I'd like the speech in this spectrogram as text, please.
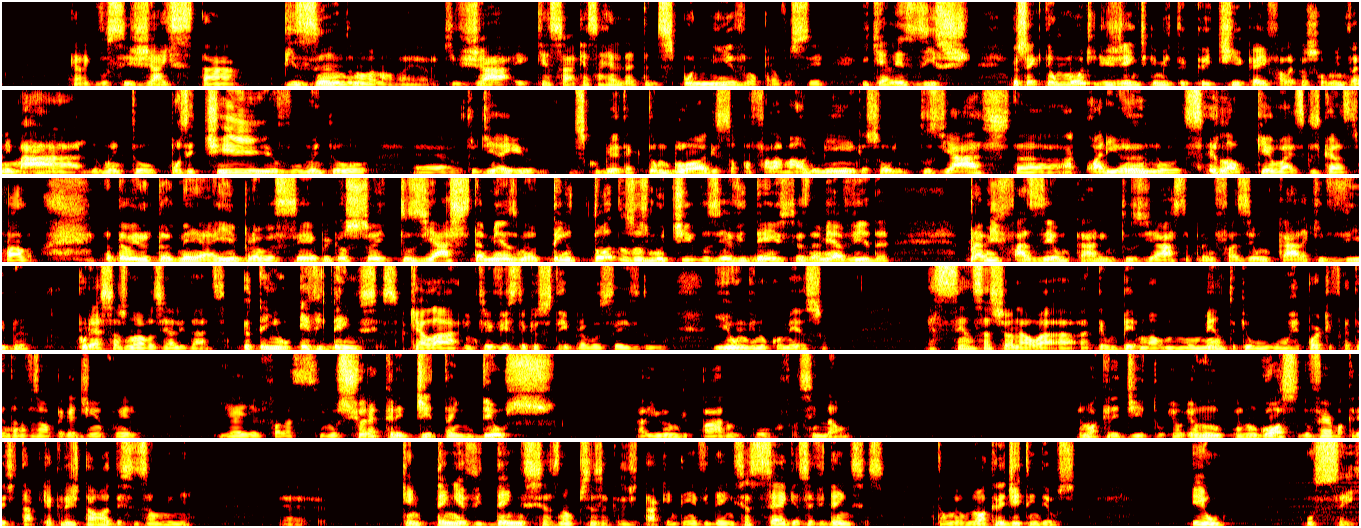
cara, que você já está pisando numa nova era, que já que essa, que essa realidade está disponível para você e que ela existe. Eu sei que tem um monte de gente que me critica e fala que eu sou muito animado, muito positivo, muito. É, outro dia aí descobri até que tem um blog só para falar mal de mim, que eu sou entusiasta, aquariano, sei lá o que mais que os caras falam. Eu também não tô nem aí para você, porque eu sou entusiasta mesmo, eu tenho todos os motivos e evidências na minha vida para me fazer um cara entusiasta, para me fazer um cara que vibra por essas novas realidades. Eu tenho evidências. Aquela entrevista que eu citei para vocês do Jung no começo, é sensacional a, a, a ter um, uma, um, momento que o, o, repórter fica tentando fazer uma pegadinha com ele. E aí ele fala assim: O senhor acredita em Deus? Aí Jung para um pouco fala assim: Não eu não acredito, eu, eu, não, eu não gosto do verbo acreditar, porque acreditar é uma decisão minha. É, quem tem evidências não precisa acreditar, quem tem evidências segue as evidências. Então eu não acredito em Deus. Eu o sei.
